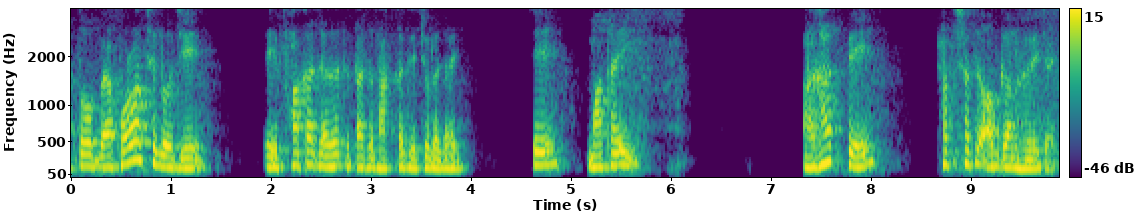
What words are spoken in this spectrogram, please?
এত ব্যাপরা ছিল যে এই ফাঁকা জায়গাতে তাকে ধাক্কা দিয়ে চলে যায়। সে মাথায় আঘাত পেয়ে সাথে সাথে অজ্ঞান হয়ে যায়।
